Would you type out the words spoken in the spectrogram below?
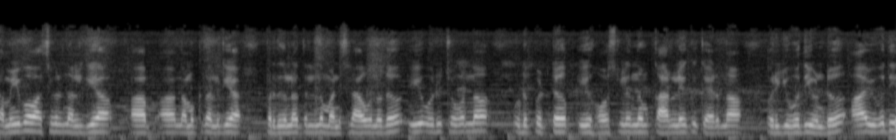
സമീപവാസികൾ നൽകിയ നമുക്ക് നൽകിയ പ്രതികരണത്തിൽ നിന്ന് മനസ്സിലാവുന്നത് ഈ ഒരു ചുവന്ന ഉടുപ്പിട്ട് ഈ ഹോസ്റ്റലിൽ നിന്നും കാറിലേക്ക് കയറുന്ന ഒരു യുവതിയുണ്ട്. ആ യുവതി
